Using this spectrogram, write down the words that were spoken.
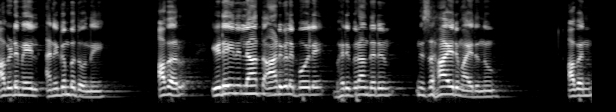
അവരുടെ മേൽ അനുകമ്പ തോന്നി. അവർ ഇടയനില്ലാത്ത ആടുകളെപ്പോലെ പരിഭ്രാന്തരും നിസ്സഹായരുമായിരുന്നു. അവൻ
